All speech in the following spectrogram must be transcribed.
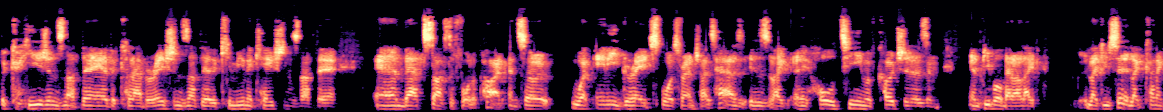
the cohesion's not there, the collaboration's not there, the communication's not there, and that starts to fall apart. And so what any great sports franchise has is like a whole team of coaches and and people that are like like you said like kind of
